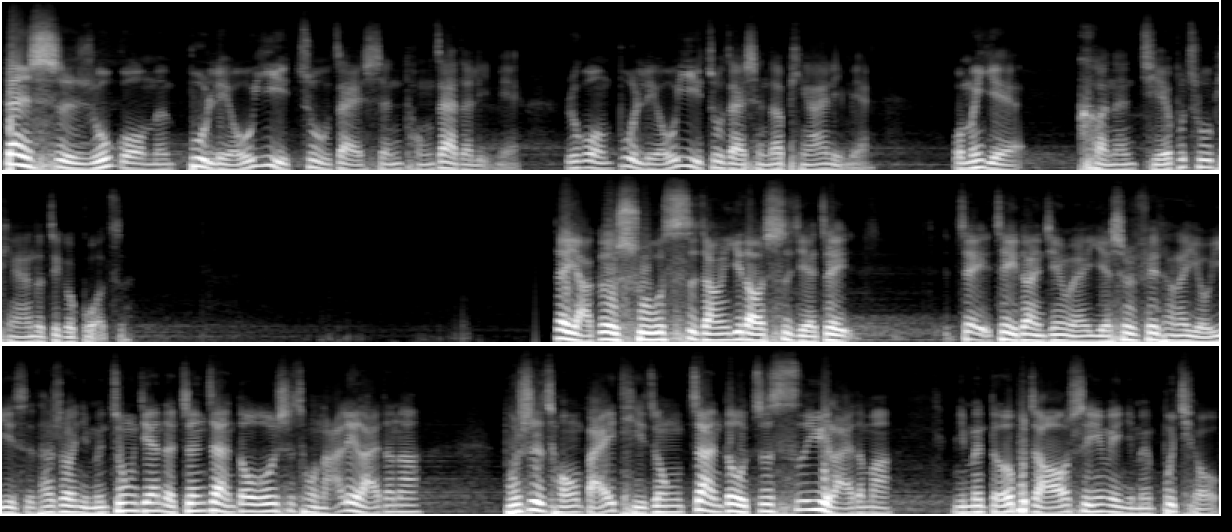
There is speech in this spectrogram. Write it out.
但是，如果我们不留意住在神同在的里面，如果我们不留意住在神的平安里面，我们也可能结不出平安的这个果子。在雅各书四章一到四节这这这一段经文也是非常的有意思。他说：“你们中间的征战斗殴是从哪里来的呢？不是从白体中战斗之私欲来的吗？你们得不着，是因为你们不求；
